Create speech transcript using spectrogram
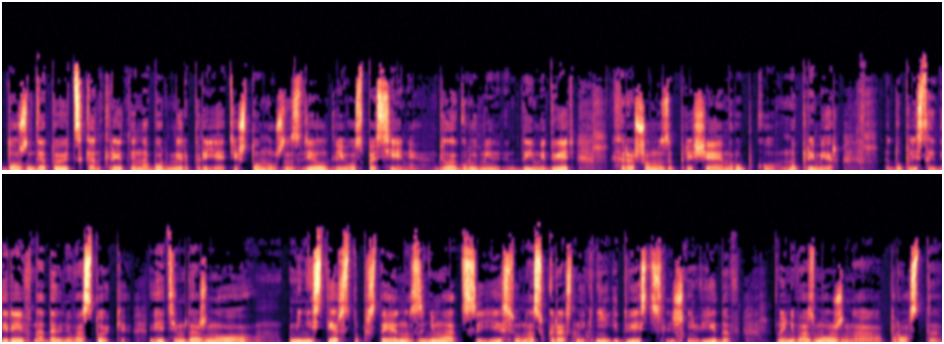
Должен готовиться конкретный набор мероприятий, что нужно сделать для его спасения. Белогрудый медведь хорошо мы запрещаем рубку, например, дуплистых деревьев на Дальнем Востоке. Этим должно министерству постоянно заниматься. Если у нас в Красной книге 200 с лишним видов, ну, невозможно просто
